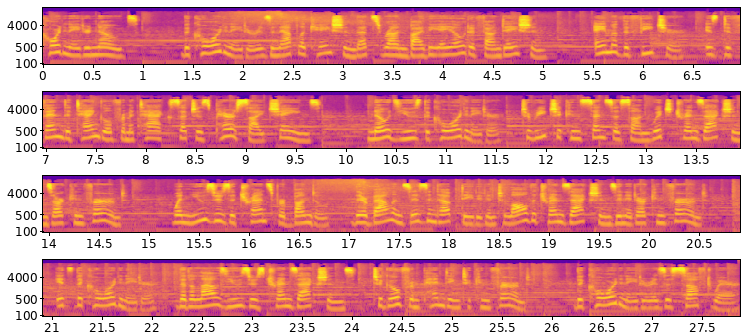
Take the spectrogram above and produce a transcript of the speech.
Coordinator Nodes The Coordinator is an application that's run by the IOTA Foundation. Aim of the feature is defend the Tangle from attacks such as parasite chains. Nodes use the coordinator to reach a consensus on which transactions are confirmed when users a transfer bundle, their balance isn't updated until all the transactions in it are confirmed. It's the coordinator that allows users' transactions to go from pending to confirmed. The coordinator is a software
